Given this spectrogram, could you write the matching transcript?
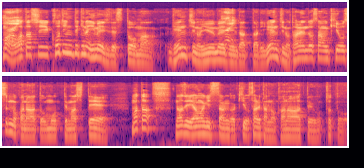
まあ、はい私、個人的なイメージですと、まあ、現地の有名人だったり、現地のタレントさんを起用するのかなと思ってまして、また、なぜ山岸さんが起用されたのかなって、ちょっとお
